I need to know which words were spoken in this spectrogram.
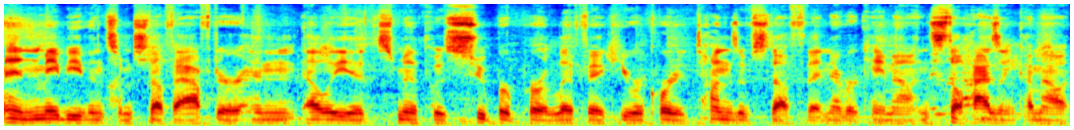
and maybe even some stuff after. And Elliott Smith was super prolific. He recorded tons of stuff that never came out and still hasn't come out.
